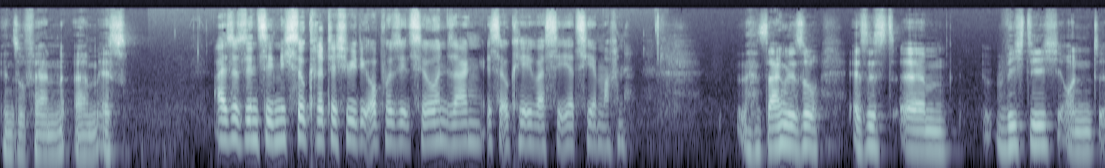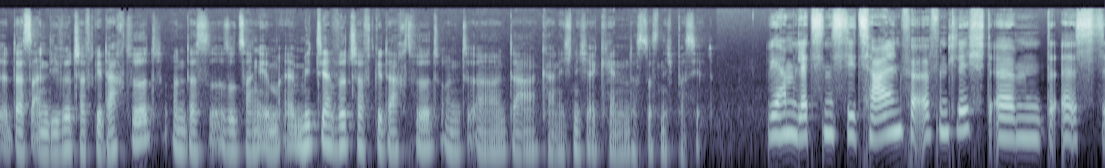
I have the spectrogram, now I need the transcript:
Insofern ähm, es. Also sind Sie nicht so kritisch wie die Opposition, sagen, ist okay, was Sie jetzt hier machen? Sagen wir so, es ist ähm, wichtig und äh, dass an die Wirtschaft gedacht wird und dass sozusagen eben äh, mit der Wirtschaft gedacht wird und äh, da kann ich nicht erkennen, dass das nicht passiert. Wir haben letztens die Zahlen veröffentlicht, ähm, dass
